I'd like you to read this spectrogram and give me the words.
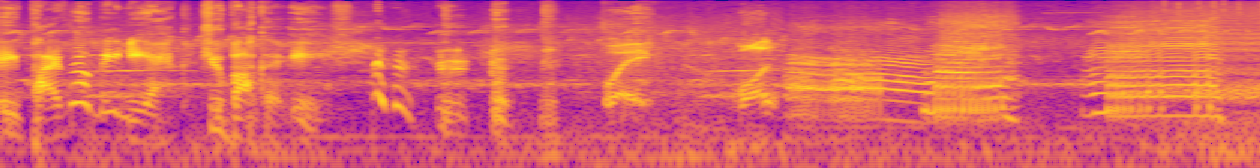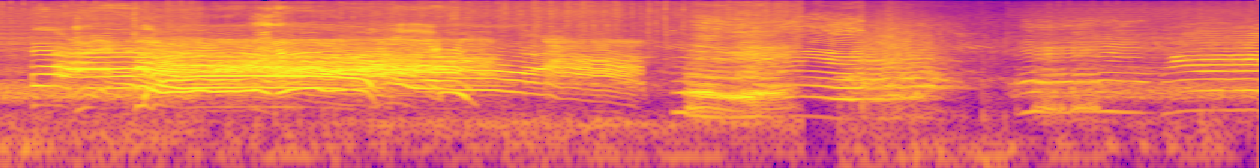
a pyromaniac, Chewbacca is. Wait, what?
